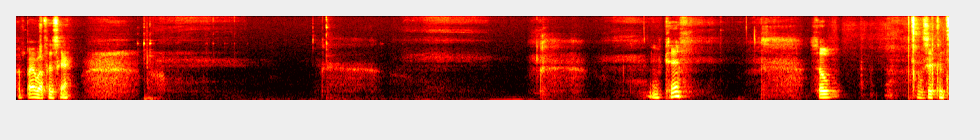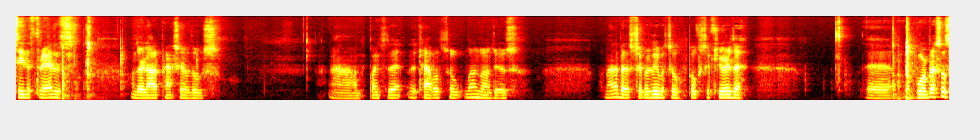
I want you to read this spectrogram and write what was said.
but bear with us here. Okay. So, as you can see, the thread is under a lot of pressure of those um, points of the, the treble. So what I'm going to do is add a bit of super glue which will both secure the Eh, the boar bristles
